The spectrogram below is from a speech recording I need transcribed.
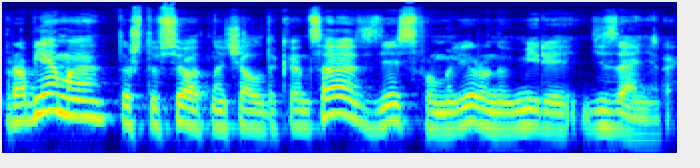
проблема? То, что все от начала до конца здесь сформулировано в мире дизайнера.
